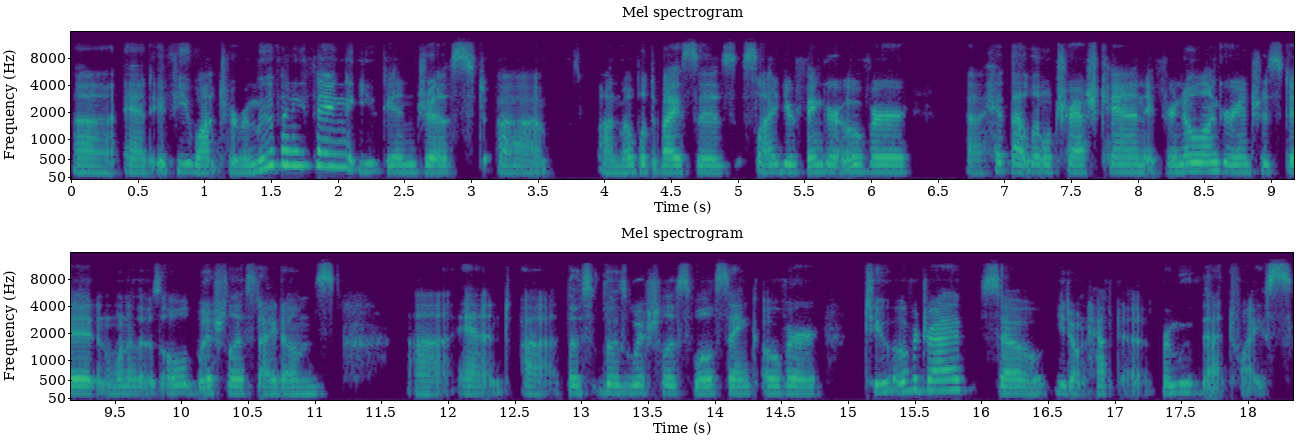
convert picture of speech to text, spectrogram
Uh, and if you want to remove anything, you can just uh, on mobile devices slide your finger over, uh, hit that little trash can if you're no longer interested in one of those old wish list items. Uh, and uh, those those wish lists will sync over to Overdrive, so you don't have to remove that twice.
